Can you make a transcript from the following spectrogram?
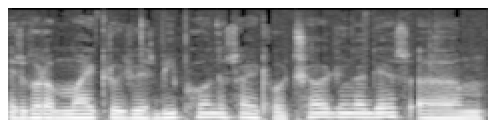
it's got a micro USB port on the side for charging, I guess. Um,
